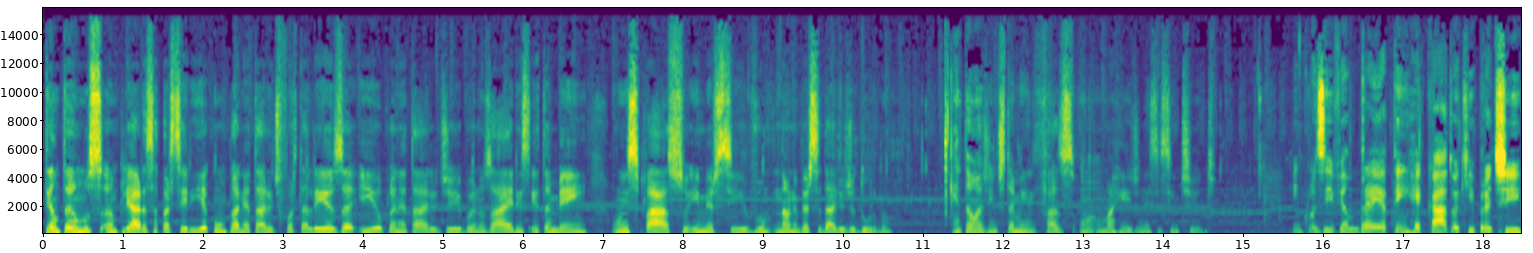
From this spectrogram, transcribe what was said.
tentamos ampliar essa parceria com o Planetário de Fortaleza e o Planetário de Buenos Aires e também um espaço imersivo na Universidade de Durban. Então a gente também faz uma rede nesse sentido. Inclusive, Andréia, tem recado aqui para ti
